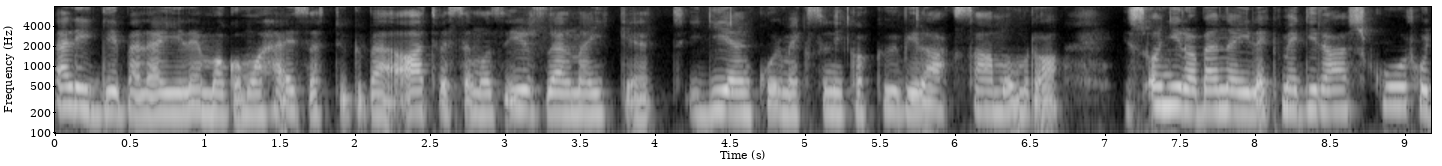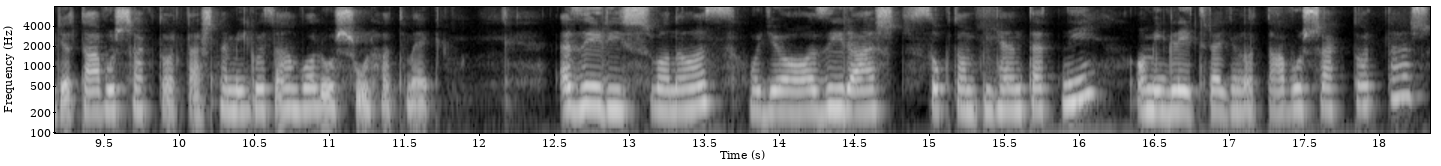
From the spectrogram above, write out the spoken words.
Eléggé beleélem magam a helyzetükbe, átveszem az érzelmeiket, így ilyenkor megszűnik a külvilág számomra, és annyira benne élek megíráskor, hogy a távolságtartás nem igazán valósulhat meg. Ezért is van az, hogy az írást szoktam pihentetni, amíg létrejön a távolságtartás,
